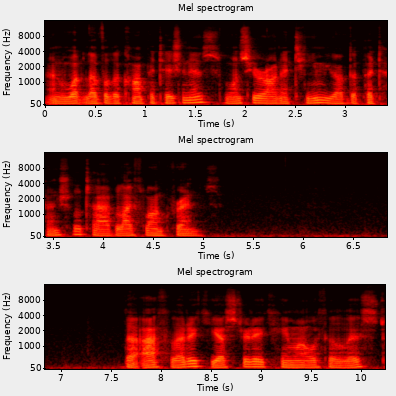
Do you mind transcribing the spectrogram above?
and what level the competition is, once you're on a team, you have the potential to have lifelong friends. The Athletic yesterday came out with a list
